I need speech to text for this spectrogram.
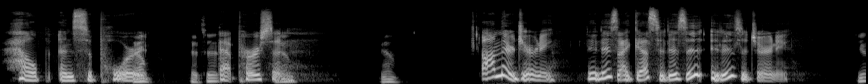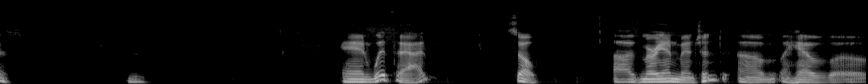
help and support that's it that person yeah. yeah on their journey it is i guess it is it, it is a journey Yes. Yeah. And with that, so uh, as Marianne mentioned, um, I have uh,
